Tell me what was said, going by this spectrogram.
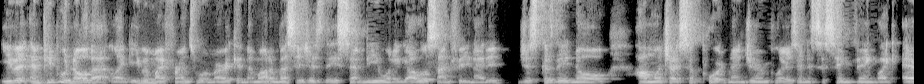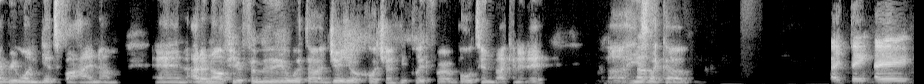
even and people know that. Like even my friends who are American, the amount of messages they sent me when Ighalo signed for United, just because they know how much I support Nigerian players, and it's the same thing. Like everyone gets behind them. And I don't know if you're familiar with uh, JJ Okocha. He played for Bolton back in the day. Uh, he's uh, like a. I think I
